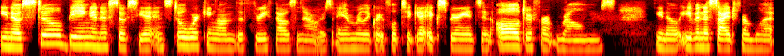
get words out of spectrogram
you know, still being an associate and still working on the 3,000 hours, I am really grateful to get experience in all different realms, you know, even aside from what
